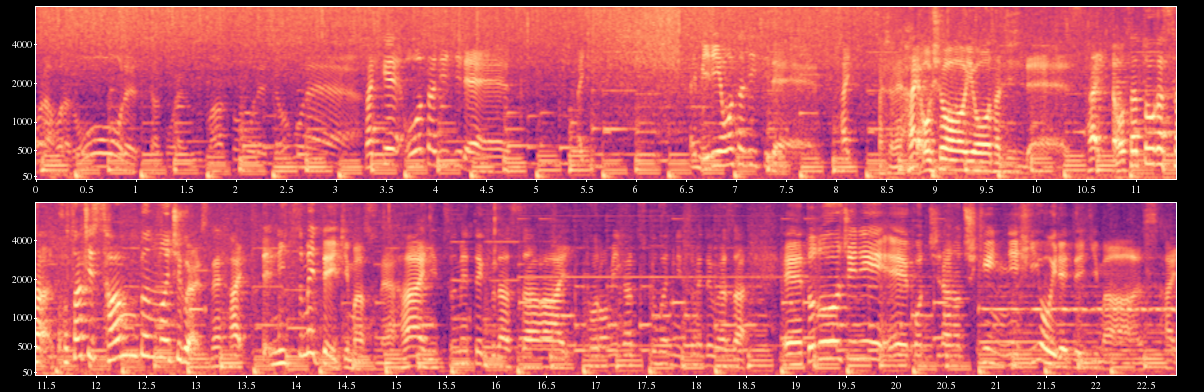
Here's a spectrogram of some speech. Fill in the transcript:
ほらほらどうですかこれうまそうでしょこれ酒大さじ1ですはい、はい、みりん大さじ1ですはいましたねはいお醤油大さじ1ですはいお砂糖がさ小さじ3分の1ぐらいですねはいで煮詰めていきますねはい煮詰めてくださいとろみがつくまで煮詰めてくださいえー、と同時に、えー、こちらのチキンに火を入れていきますはい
